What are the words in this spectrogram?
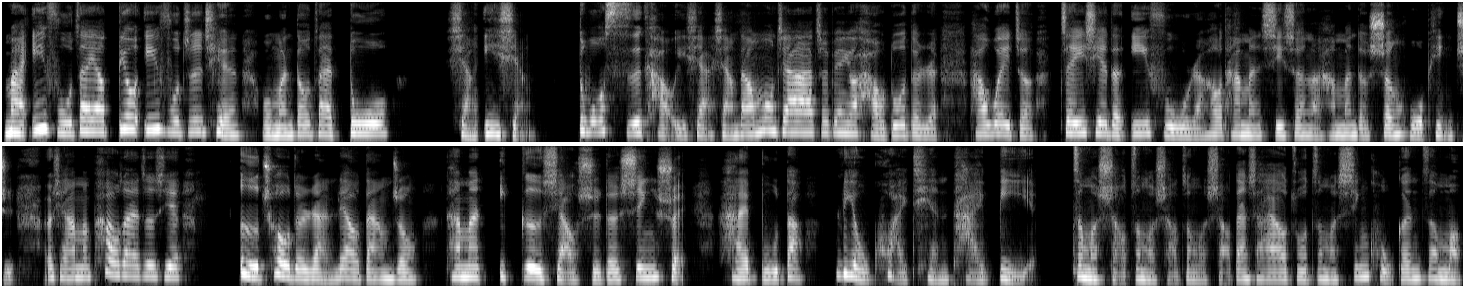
买衣服，在要丢衣服之前，我们都再多想一想。多思考一下，想到孟加拉这边有好多的人，他为着这一些的衣服，然后他们牺牲了他们的生活品质，而且他们泡在这些恶臭的染料当中，他们一个小时的薪水还不到六块钱台币耶，这么少，这么少，这么少，但是还要做这么辛苦跟这么，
